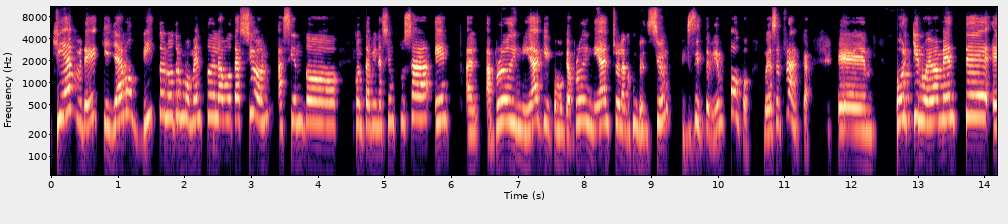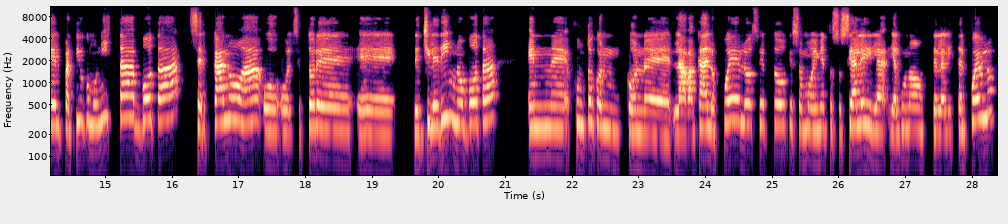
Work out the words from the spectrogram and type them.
quiebre que ya hemos visto en otros momentos de la votación, haciendo contaminación cruzada en a, prueba dignidad, que como que a prueba dignidad dentro de la convención existe bien poco, voy a ser franca. Eh, porque nuevamente el Partido Comunista vota cercano a, o, el sector eh, eh, de Chile Digno vota en, eh, junto con, con eh, la bancada de los pueblos, ¿cierto? que son movimientos sociales y, y, algunos de la lista del pueblo.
